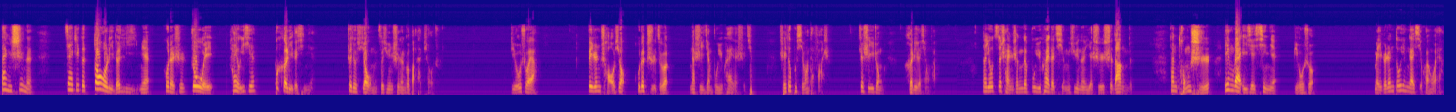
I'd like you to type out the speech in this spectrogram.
但是呢，在这个道理的里面，或者是周围，还有一些不合理的信念，这就需要我们咨询师能够把它挑出来。比如说呀。被人嘲笑或者指责，那是一件不愉快的事情，谁都不希望它发生，这是一种合理的想法。那由此产生的不愉快的情绪呢，也是适当的。但同时，另外一些信念，比如说，每个人都应该喜欢我呀，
